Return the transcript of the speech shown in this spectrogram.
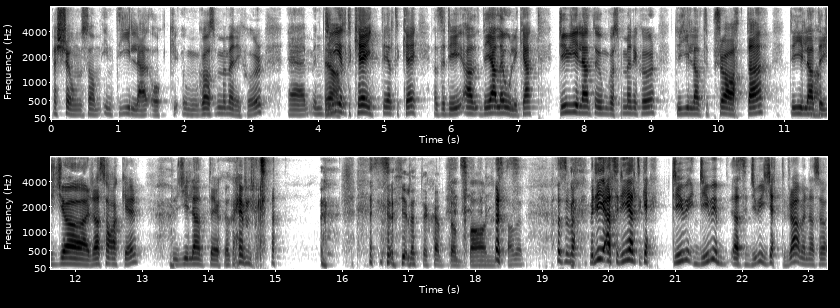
person som inte gillar att umgås med människor. Eh, men det är Ja. helt okej. Det är helt okej. Alltså, det är all, vi är alla olika. Du gillar inte att umgås med människor. Du gillar inte att prata. Du gillar Ja. inte att göra saker. Du gillar inte skämta. Jag gillar att skämta om barn. misshandel. Alltså, men det är, alltså, det är helt okej. Du, du, är, alltså, du är jättebra, men, alltså,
